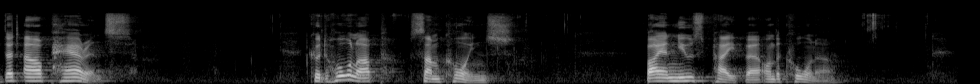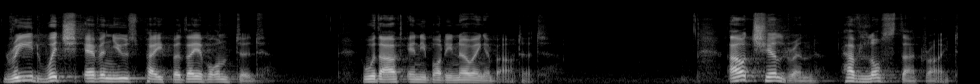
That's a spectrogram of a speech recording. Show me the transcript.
that our parents could haul up some coins, buy a newspaper on the corner, read whichever newspaper they wanted without anybody knowing about it. Our children have lost that right.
